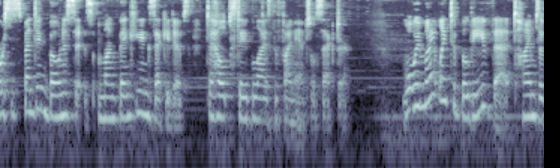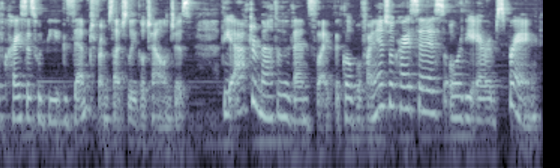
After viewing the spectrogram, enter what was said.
or suspending bonuses among banking executives to help stabilize the financial sector. While we might like to believe that times of crisis would be exempt from such legal challenges, the aftermath of events like the global financial crisis or the Arab Spring,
